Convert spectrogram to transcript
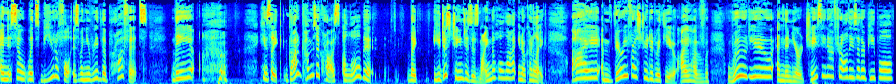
And so what's beautiful is when you read the prophets they he's like God comes across a little bit like he just changes his mind a whole lot, you know, kind of like, I am very frustrated with you. I have wooed you, and then you're chasing after all these other people,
